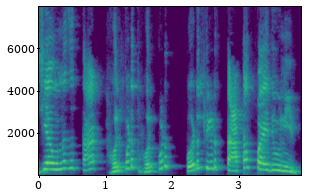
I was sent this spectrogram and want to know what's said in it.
जेवणाचं ताट फलपडत फलपडत पडत तिकडे ताटात पाय देऊन येईल.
